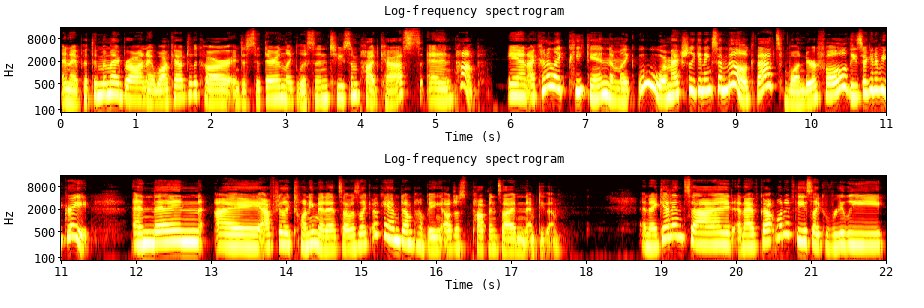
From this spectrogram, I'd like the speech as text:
and I put them in my bra and I walk out to the car and just sit there and like listen to some podcasts and pump. And I kind of like peek in. And I'm like, ooh, I'm actually getting some milk. That's wonderful. These are going to be great. And then I, after like 20 minutes, I was like, okay, I'm done pumping. I'll just pop inside and empty them. And I get inside and I've got one of these like really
